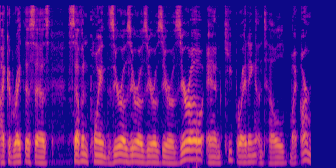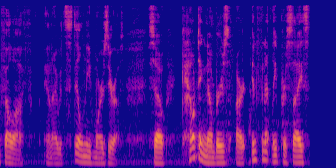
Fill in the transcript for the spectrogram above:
I could write this as 7.00000 and keep writing until my arm fell off and I would still need more zeros. So counting numbers are infinitely precise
